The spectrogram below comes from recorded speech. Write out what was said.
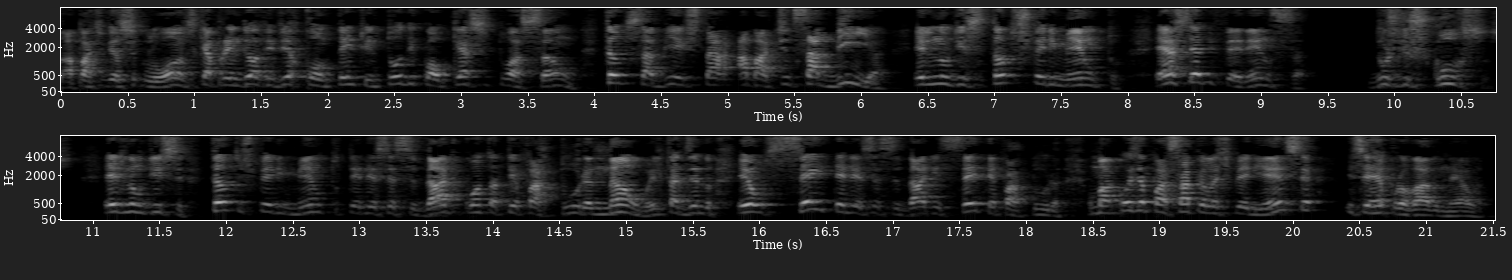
a partir do versículo 11, que aprendeu a viver contente em toda e qualquer situação. Tanto sabia estar abatido, sabia. Ele não disse tanto experimento. Essa é a diferença dos discursos. Ele não disse tanto experimento ter necessidade quanto a ter fartura. Não, ele está dizendo eu sei ter necessidade e sei ter fartura. Uma coisa é passar pela experiência e ser reprovado nela.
